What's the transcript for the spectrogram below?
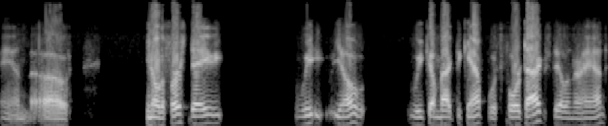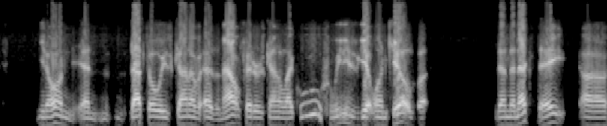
And uh, you know, the first day, we you know we come back to camp with four tags still in their hand, you know, and and that's always kind of as an outfitter is kind of like, ooh, we need to get one killed. But then the next day, uh,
